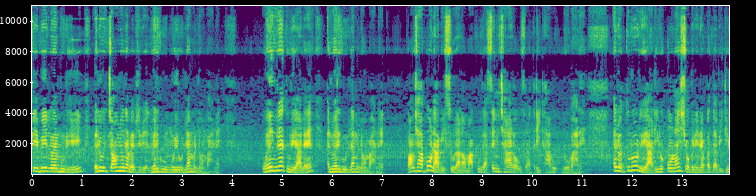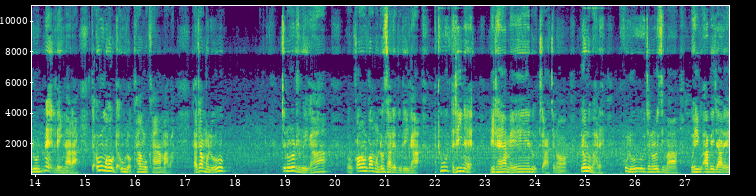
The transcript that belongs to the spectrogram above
ကေဘေးလွှဲမှုတွေဘယ်လိုအကြောင်းမျိုးနဲ့ပဲဖြစ်ဖြစ်အလွယ်တကူငွေကိုလက်မလွန်ပါနဲ့ဝယ်ယူတဲ့သူတွေကလည်းအလွယ်တကူလက်မလွန်ပါနဲ့ဘောင်ချပို့လာပြီးဆိုတာတော့မှအခုကစိတ်မချတော့ဘူးဆိုတာသတိထားဖို့လိုပါတယ်အဲ့တော့သူတို့တွေကဒီလို online shopping တွေနဲ့ပတ်သက်ပြီးဒီလိုနဲ့လိန်လာတာတအုပ်မဟုတ်တအုပ်တော့ခံကိုခံရမှာပါဒါကြောင့်မလို့ကျွန်တော်တို့တွေကဟိုကောင်းကောင်းမွန်လှုပ်ရှားတဲ့သူတွေကအထူးသတိနဲ့နေထိုင်ရမယ်လို့ကြာကျွန်တော်ပြောလိုပါတယ်အခုလိုကျွန်တော်တို့စီမှာဝယ်ယူအားပေးကြတယ်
